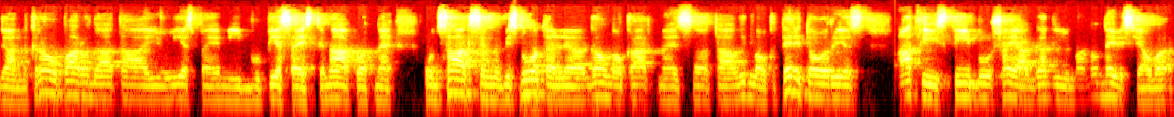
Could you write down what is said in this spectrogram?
gan kravu pārvadātāju iespējamību piesaisti nākotnē. Un sāksim visnotaļ galvenokārt mēs tā lidlauka teritorijas attīstību šajā gadījumā nu, nevis jau ar,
